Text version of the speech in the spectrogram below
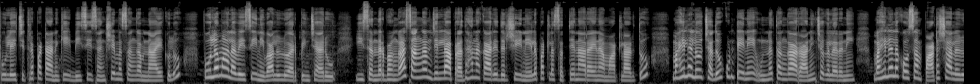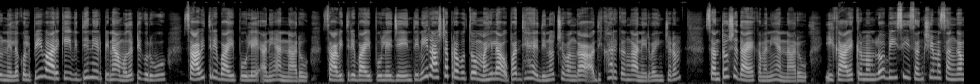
పూలే చిత్రపటానికి బీసీ సంక్షేమ సంఘం నాయకులు పూలమాల వేసి నివాళులు అర్పించారు. ఈ సందర్భంగా సంఘం జిల్లా ప్రధాన కార్యదర్శి నేలపట్ల సత్యనారాయణ మాట్లాడుతూ మహిళలు చదువుకుంటేనే ఉన్నతంగా రాణించగలరని మహిళల కోసం పాఠశాలలు నెలకొల్పి వారికి విద్య నేర్పిన మొదటి గురువు సావిత్రిబాయి పూలే అని అన్నారు. సావిత్రిబాయి పూలే జయంతిని రాష్ట్ర ప్రభుత్వం మహిళా ఉపాధ్యాయ దినోత్సవంగా అధికారికంగా నిర్వహించడం సంతోషదాయకమని అన్నారు. ఈ కార్యక్రమంలో బీసీ సంక్షేమ సంఘం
